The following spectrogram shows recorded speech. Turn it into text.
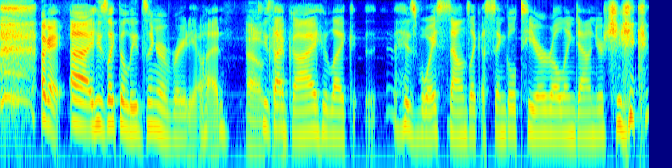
Okay, uh, he's like the lead singer of Radiohead. Oh, He's that guy who like his voice sounds like a single tear rolling down your cheek.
